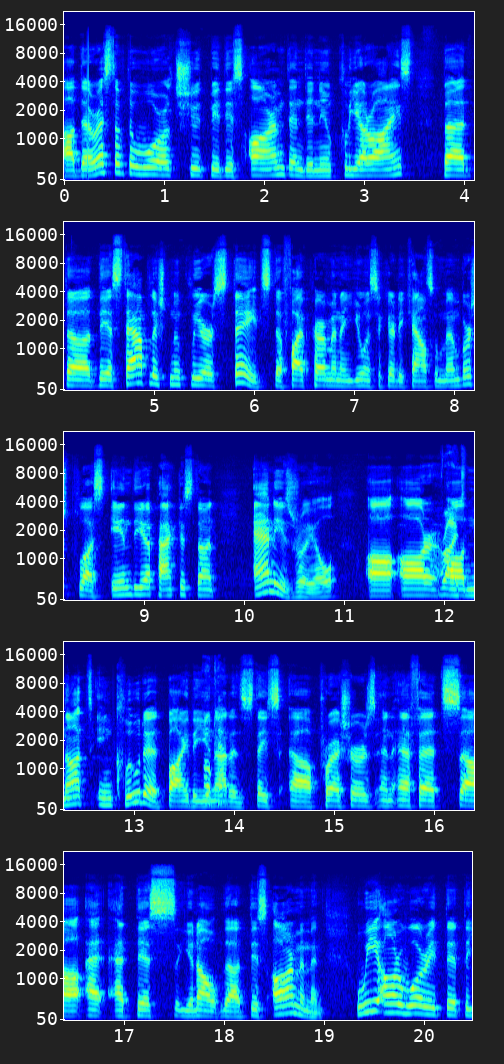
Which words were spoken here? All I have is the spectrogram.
uh, the rest of the world should be disarmed and denuclearized. But uh, the established nuclear states, the five permanent UN Security Council members, plus India, Pakistan, and Israel, uh, are right. uh, not included by the okay. United States uh, pressures and efforts uh, at, at, this, you know, disarmament. We are worried that the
